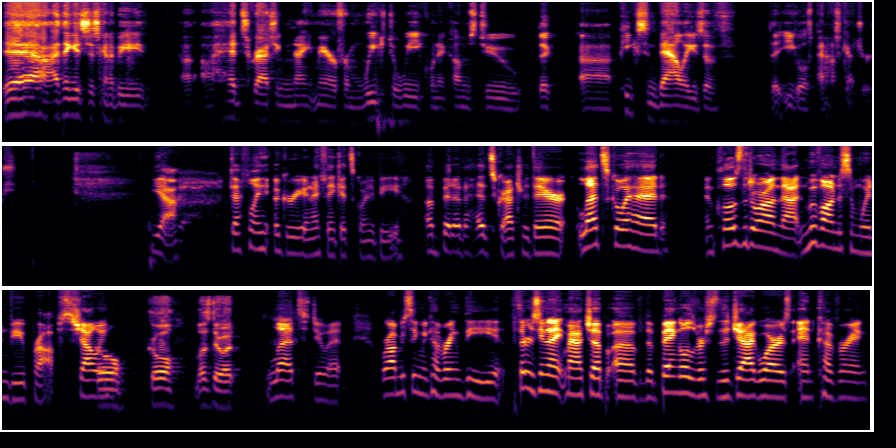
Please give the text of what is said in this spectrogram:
yeah, I think it's just going to be a, a head scratching nightmare from week to week when it comes to the uh, peaks and valleys of the Eagles pass catchers. Yeah, definitely agree. And I think it's going to be a bit of a head scratcher there. Let's go ahead and close the door on that and move on to some win view props, shall we? Cool. Cool. Let's do it. Let's do it. We're obviously going to be covering the Thursday night matchup of the Bengals versus the Jaguars and covering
